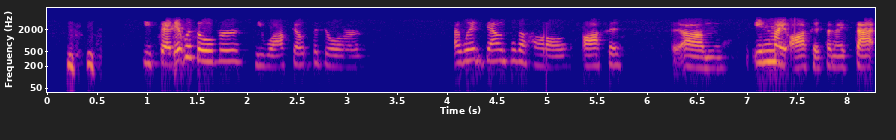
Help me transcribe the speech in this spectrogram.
he said it was over. He walked out the door. I went down to the hall office, um, in my office, and I sat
